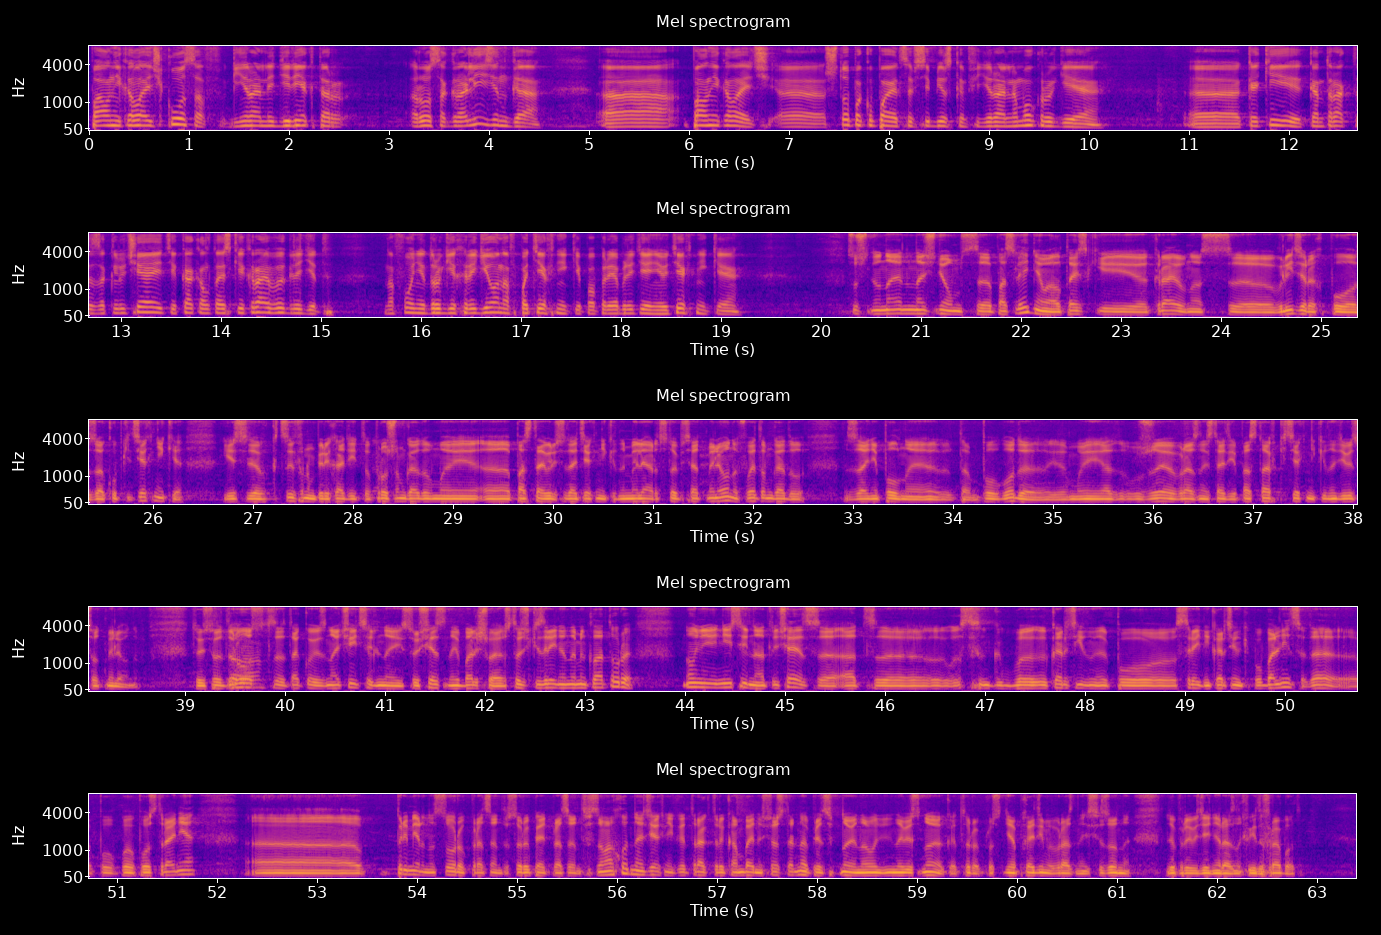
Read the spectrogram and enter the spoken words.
Павел Николаевич Косов, генеральный директор Росагролизинга. Э, Павел Николаевич, э, что покупается в Сибирском федеральном округе? Э, какие контракты заключаете? Как Алтайский край выглядит на фоне других регионов по технике, по приобретению техники? Слушай, ну, наверное, начнем с последнего. Алтайский край у нас э, в лидерах по закупке техники. Если к цифрам переходить, то в прошлом году мы э, поставили сюда техники на миллиард сто пятьдесят миллионов. В этом году за неполные там, полгода мы уже в разной стадии поставки техники на 900 миллионов. То есть вот рост такой значительный, существенный и большой. С точки зрения номенклатуры, ну, не, не сильно отличается от э, картины по средней картинке по больнице да, по, по, по стране. Э, примерно 40%, 45% самоходная техника, тракторы, комбайны, все остальное прицепное, навесное, которое просто необходимо в разные сезоны для проведения разных видов работ.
